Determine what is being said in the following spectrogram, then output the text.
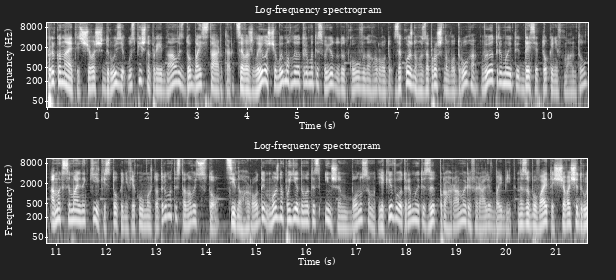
переконайтесь, що ваші друзі успішно приєднались до BuyStarter. Це важливо, щоб ви могли отримати свою додаткову винагороду. За кожного запрошеного друга ви отримуєте 10 токенів Mantle, а максимальна кількість токенів, яку ви можете отримати, становить 100. Ці нагороди можна поєднувати з іншими бонусами, які ви отримуєте з програми рефералів Bybit. Не забувайте, що ваші друзі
